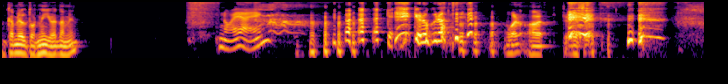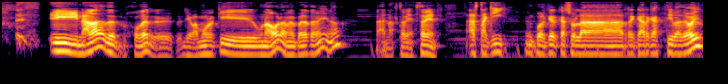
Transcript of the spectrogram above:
Han cambiado el tornillo, ¿eh? También. no vea, ¿eh? ¿Qué, qué locura. bueno, a ver, qué sé. Y nada, joder, eh, llevamos aquí una hora, me parece a mí, ¿no? Bueno, está bien, está bien. Hasta aquí, en cualquier caso, la recarga activa de hoy.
